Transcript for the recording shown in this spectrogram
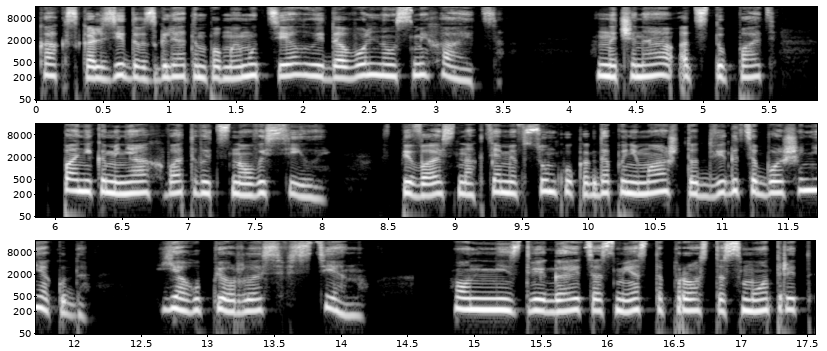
как скользит взглядом по моему телу и довольно усмехается. Начинаю отступать. Паника меня охватывает с новой силой. Впиваюсь ногтями в сумку, когда понимаю, что двигаться больше некуда. Я уперлась в стену. Он не сдвигается с места, просто смотрит,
